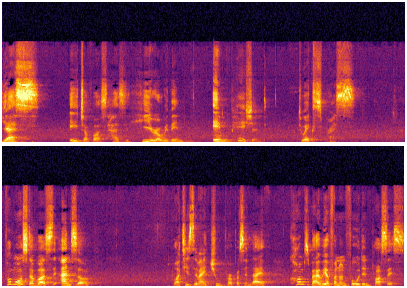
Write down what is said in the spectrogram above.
Yes, each of us has a hero within, impatient to express. For most of us, the answer, what is my true purpose in life, comes by way of an unfolding process.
